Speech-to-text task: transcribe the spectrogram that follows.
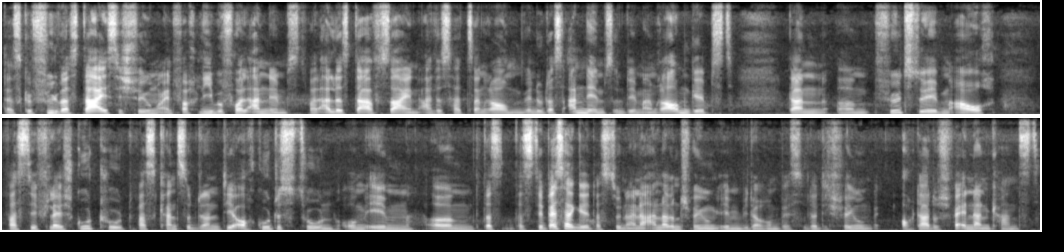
das Gefühl, was da ist, die Schwingung einfach liebevoll annimmst, weil alles darf sein, alles hat seinen Raum. Wenn du das annimmst und dem einen Raum gibst, dann ähm, fühlst du eben auch, was dir vielleicht gut tut. Was kannst du dann dir auch Gutes tun, um eben, ähm, dass, dass es dir besser geht, dass du in einer anderen Schwingung eben wiederum bist oder die Schwingung auch dadurch verändern kannst.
